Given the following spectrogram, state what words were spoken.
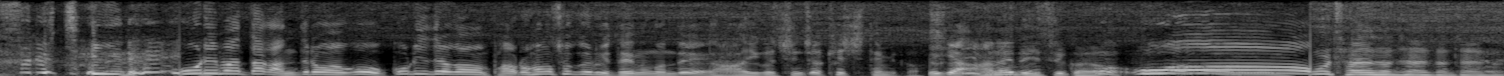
수류챙이래. 꼬리만 딱 안 들어가고 꼬리 들어가면 바로 황소개구리 되는 건데 아 이거 진짜 캐시템이다 여기 안에도 있을까요? 우와 오 자연산 자연산 자연산.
